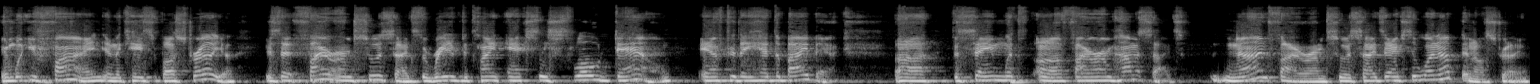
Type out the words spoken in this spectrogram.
And what you find in the case of Australia is that firearm suicides, the rate of decline actually slowed down after they had the buyback. Uh, the same with uh, firearm homicides. Non firearm suicides actually went up in Australia.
